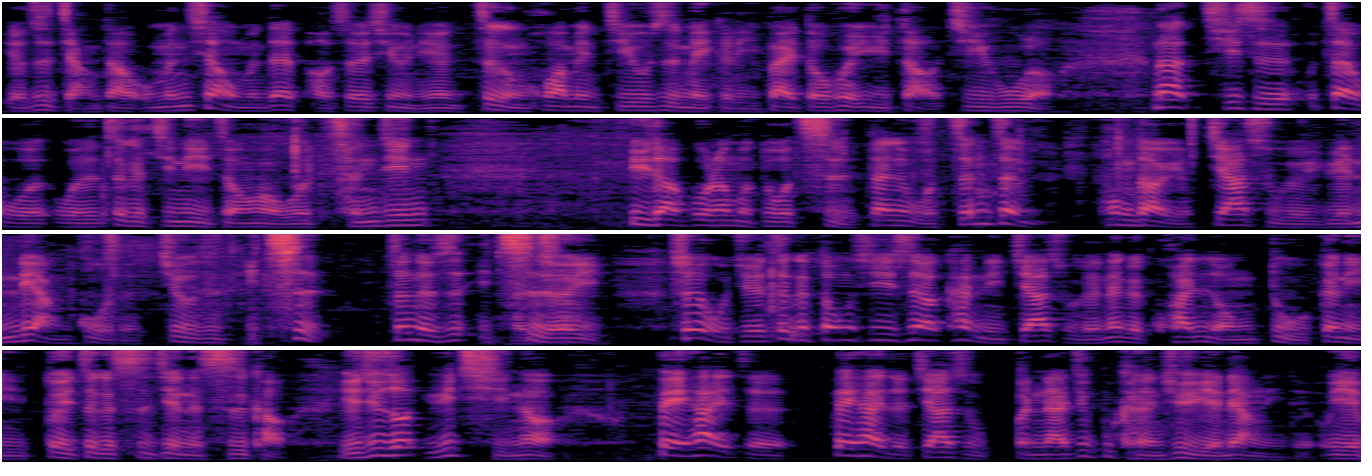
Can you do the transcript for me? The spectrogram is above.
有志讲到，我们像我们在跑社会新闻里面，这种画面几乎是每个礼拜都会遇到，几乎了。那其实在我我的这个经历中哦，我曾经遇到过那么多次，但是我真正碰到有家属有原谅过的，就是一次，真的是一次而已。所以我觉得这个东西是要看你家属的那个宽容度，跟你对这个事件的思考。也就是说，与其呢，被害者被害者家属本来就不可能去原谅你的，也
